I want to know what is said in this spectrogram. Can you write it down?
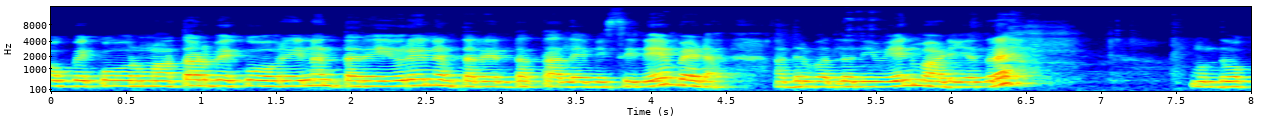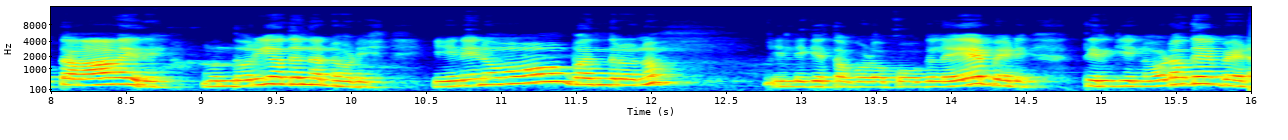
ಹೋಗ್ಬೇಕು, ಅವ್ರು ಮಾತಾಡಬೇಕು ಅವ್ರೇನಂತಾರೆ ಇವರೇನಂತಾರೆ ಅಂತ ತಲೆ ಬಿಸಿನೇ ಬೇಡ. ಅದ್ರ ಬದಲು ನೀವೇನು ಮಾಡಿ ಅಂದರೆ ಮುಂದೋಗ್ತಾ ಇರಿ ಮುಂದುವರಿಯೋದನ್ನು ನೋಡಿ. ಏನೇನೋ ಬಂದ್ರೂ ಇಲ್ಲಿಗೆ ತಗೊಳಕ್ಕೆ ಹೋಗಲೇಬೇಡಿ. ತಿರುಗಿ ನೋಡೋದೇ ಬೇಡ.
